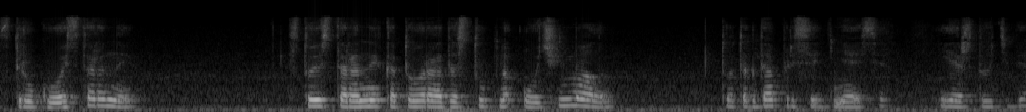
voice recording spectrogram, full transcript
с другой стороны, с той стороны, которая доступна очень малым, то тогда присоединяйся. Я жду тебя.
